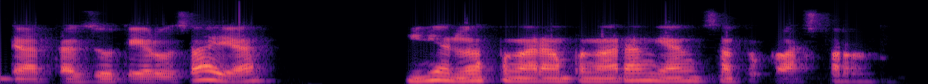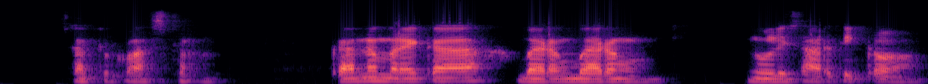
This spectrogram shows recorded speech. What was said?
data Zotero saya, ini adalah pengarang-pengarang yang satu cluster. Satu cluster karena mereka bareng-bareng nulis artikel.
